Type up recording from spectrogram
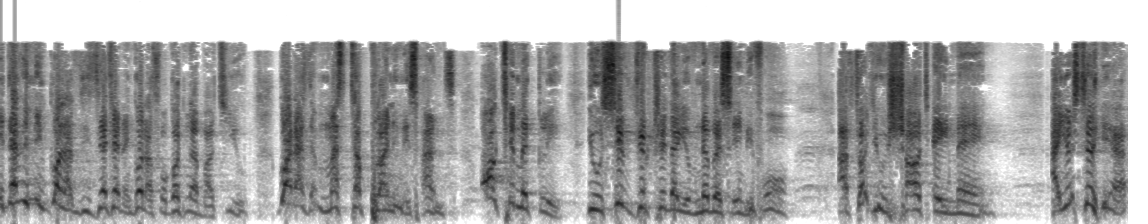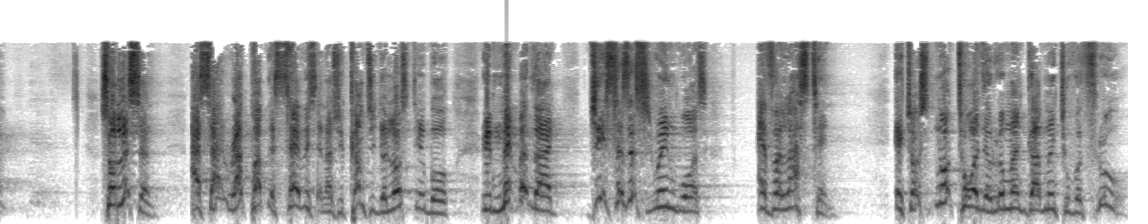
it, doesn't mean God has deserted and God has forgotten about you. God has a master plan in his hands. Ultimately, you will see victory that you've never seen before. I thought you would shout amen. Are you still here? So listen, as I wrap up the service and as you come to the Lord's table, remember that Jesus' reign was everlasting. It was not toward the Roman government to overthrow.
